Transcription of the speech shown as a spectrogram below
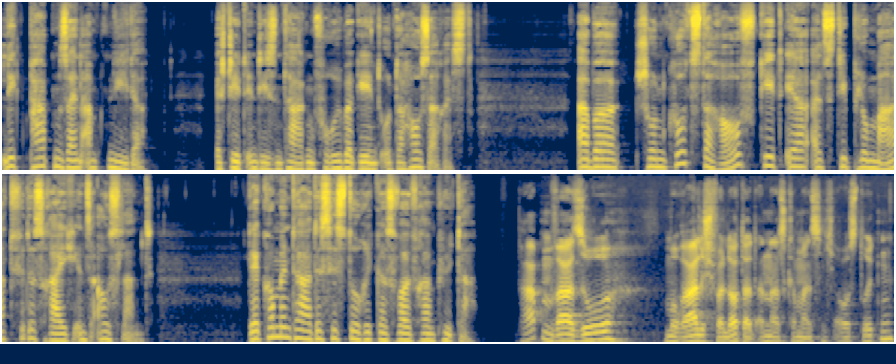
legt Papen sein Amt nieder. Er steht in diesen Tagen vorübergehend unter Hausarrest. Aber schon kurz darauf geht er als Diplomat für das Reich ins Ausland. Der Kommentar des Historikers Wolfram Püter. Papen war so moralisch verlottert, anders kann man es nicht ausdrücken,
